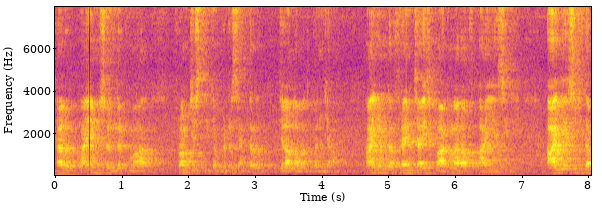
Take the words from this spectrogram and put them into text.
Hello, I am Surinder Kumar from Chisti Computer Center, Jalalabad, Punjab. I am the franchise partner of IACT. IACT is the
